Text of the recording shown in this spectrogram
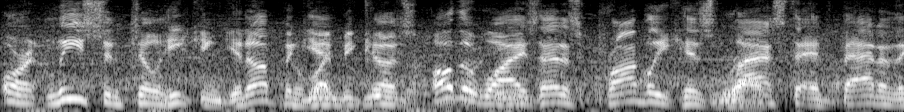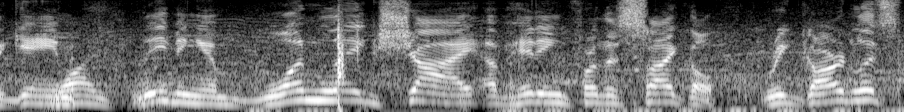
or at least until he can get up again, because otherwise that is probably his last at bat of the game, leaving him one leg shy of hitting for the cycle. Regardless,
